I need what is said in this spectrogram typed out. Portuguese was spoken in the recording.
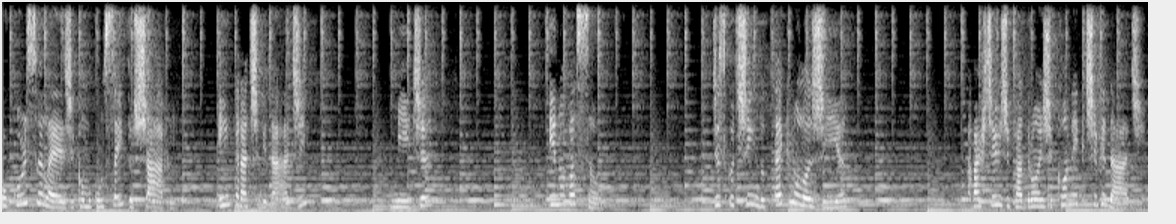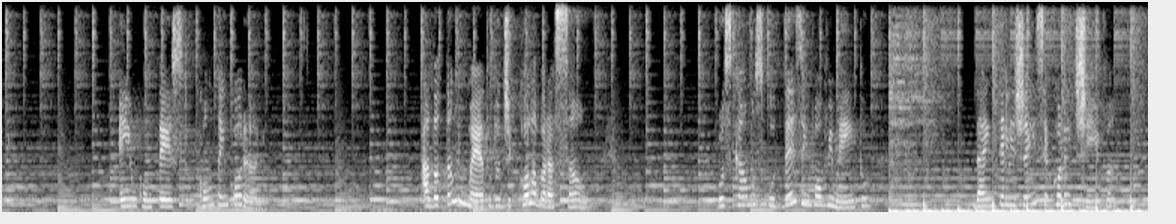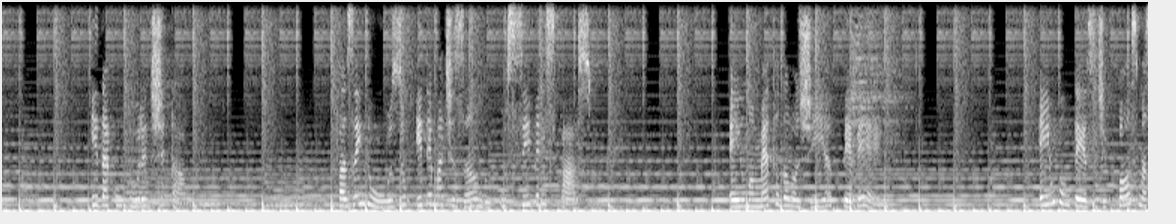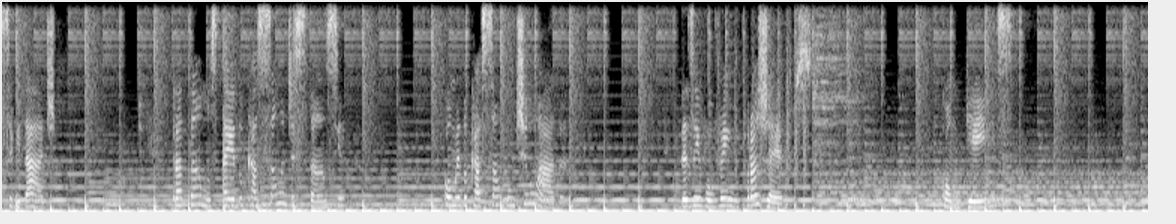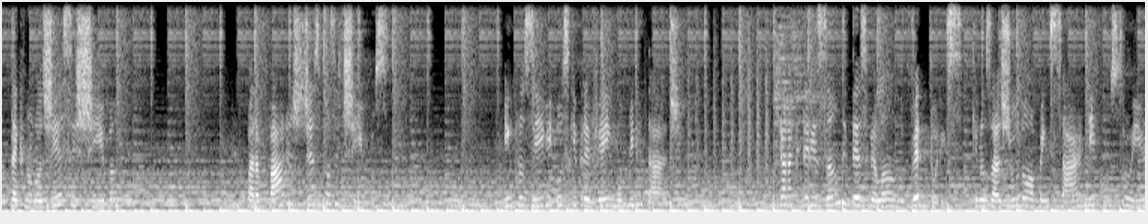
O curso elege como conceito-chave interatividade, mídia, inovação, discutindo tecnologia a partir de padrões de conectividade em um contexto contemporâneo. Adotando um método de colaboração, buscamos o desenvolvimento da inteligência coletiva e da cultura digital, fazendo uso e tematizando o ciberespaço em uma metodologia PBL. Em um contexto de pós-massividade, tratamos a educação à distância como educação continuada, desenvolvendo projetos como games, tecnologia assistiva para vários dispositivos, inclusive os que prevêem mobilidade, caracterizando e desvelando vetores que nos ajudam a pensar e construir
